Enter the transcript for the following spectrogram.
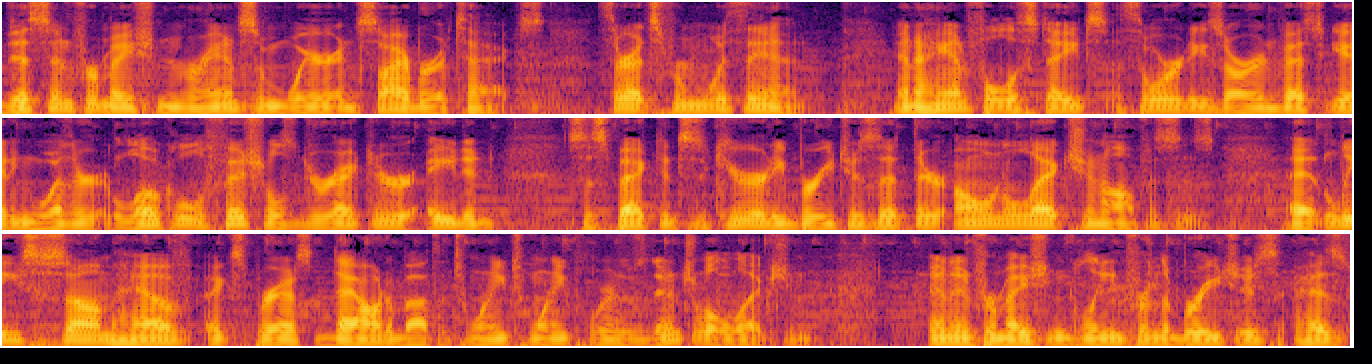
disinformation, ransomware, and cyber attacks, threats from within. In a handful of states, authorities are investigating whether local officials directed or aided suspected security breaches at their own election offices. At least some have expressed doubt about the 2020 presidential election, and information gleaned from the breaches has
